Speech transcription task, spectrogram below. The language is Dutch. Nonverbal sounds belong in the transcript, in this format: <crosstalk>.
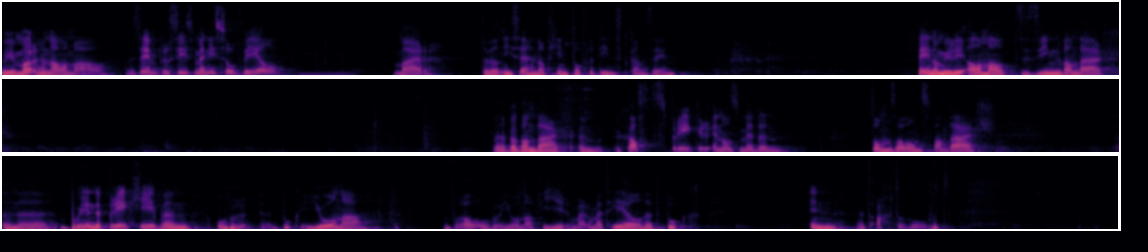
Goedemorgen allemaal. We zijn precies met niet zoveel, maar dat wil niet zeggen dat het geen toffe dienst kan zijn. Fijn om jullie allemaal te zien vandaag. We hebben vandaag een gastspreker in ons midden. Tom zal ons vandaag een uh, boeiende preek geven over het boek Jona. Vooral over Jona 4, maar met heel het boek in het achterhoofd.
